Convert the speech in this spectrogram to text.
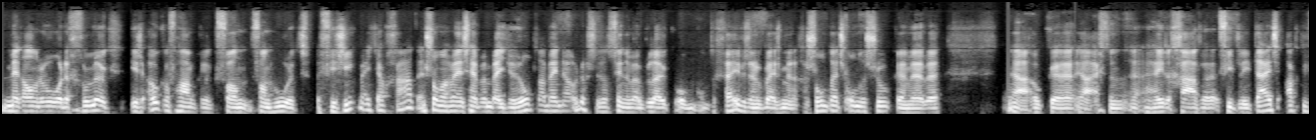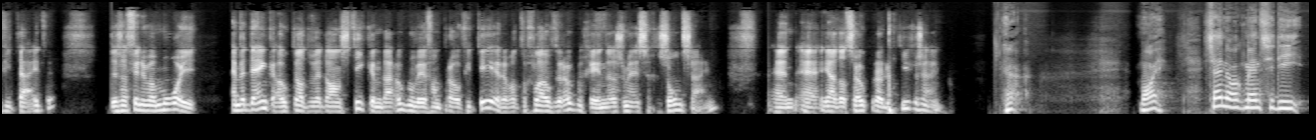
Met andere woorden, geluk is ook afhankelijk van, van hoe het fysiek met jou gaat. En sommige mensen hebben een beetje hulp daarbij nodig. Dus dat vinden we ook leuk om, om te geven. We zijn ook bezig met een gezondheidsonderzoek. En we hebben ja, ook uh, ja, echt een, hele gave vitaliteitsactiviteiten. Dus dat vinden we mooi. En we denken ook dat we dan stiekem daar ook nog weer van profiteren. Want we geloven er ook nog in dat als mensen gezond zijn. En eh, ja, dat ze ook productiever zijn. Ja, mooi. Zijn er ook mensen die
